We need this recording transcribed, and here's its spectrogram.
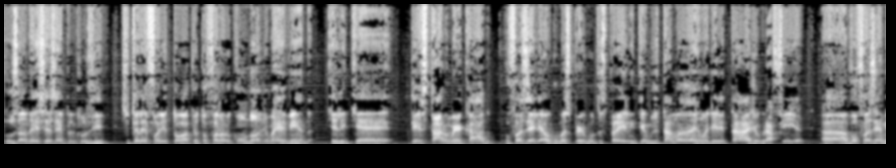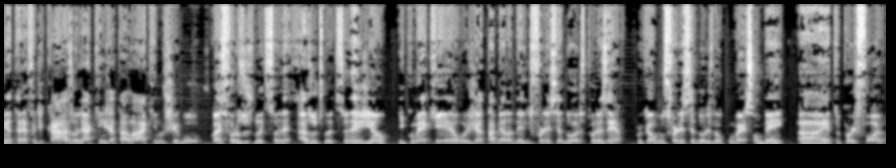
usando esse exemplo, inclusive, se o telefone toca, eu estou falando com o dono de uma revenda que ele quer testar o mercado, vou fazer ali algumas perguntas para ele em termos de tamanho, onde ele está, geografia. Uh, vou fazer a minha tarefa de casa, olhar quem já está lá, quem não chegou, quais foram as últimas edições, as últimas edições da região e como é que é hoje a tabela dele de fornecedores, por exemplo, porque alguns fornecedores não conversam bem uh, entre o portfólio.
